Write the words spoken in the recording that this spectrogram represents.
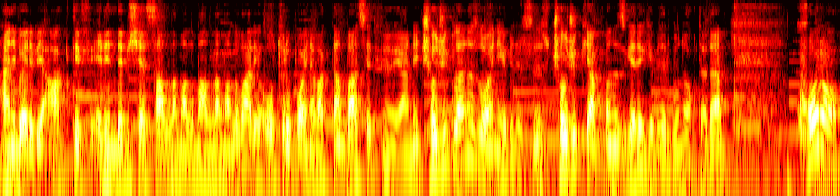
Hani böyle bir aktif elinde bir şey sallamalı mallamalı var ya oturup oynamaktan bahsetmiyor yani. Çocuklarınızla oynayabilirsiniz. Çocuk yapmanız gerekebilir bu noktada koro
